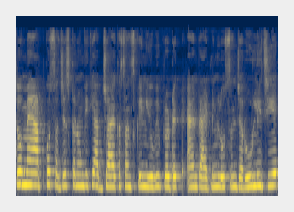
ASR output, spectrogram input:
तो मैं आपको सजेस्ट करूँगी कि आप जाए का sunscreen UV protect and brightening lotion ज़रूर लीजिए।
